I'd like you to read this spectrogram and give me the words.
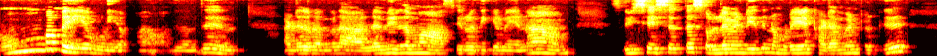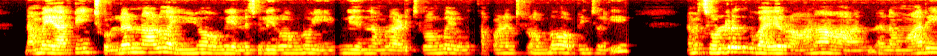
ரொம்ப பெரிய ஊழியம். அது வந்து ஆண்டவர் அவங்கள ஆசீர்வதிக்கணும். ஏன்னா, சுவிசேஷத்தை சொல்ல வேண்டியது நம்முடைய கடமைன்னு இருக்கு. நம்ம யார்கிட்டையும் சொல்லணுன்னாலும் ஐயோ அவங்க என்ன சொல்லிடுவாங்களோ இவங்க நம்மளை அடிச்சிருவாங்களோ இவங்க தப்பாக நினச்சிருவாங்களோ அப்படின்னு சொல்லி நம்ம சொல்றதுக்கு பயரும் ஆனா, அண்ணன மாதிரி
